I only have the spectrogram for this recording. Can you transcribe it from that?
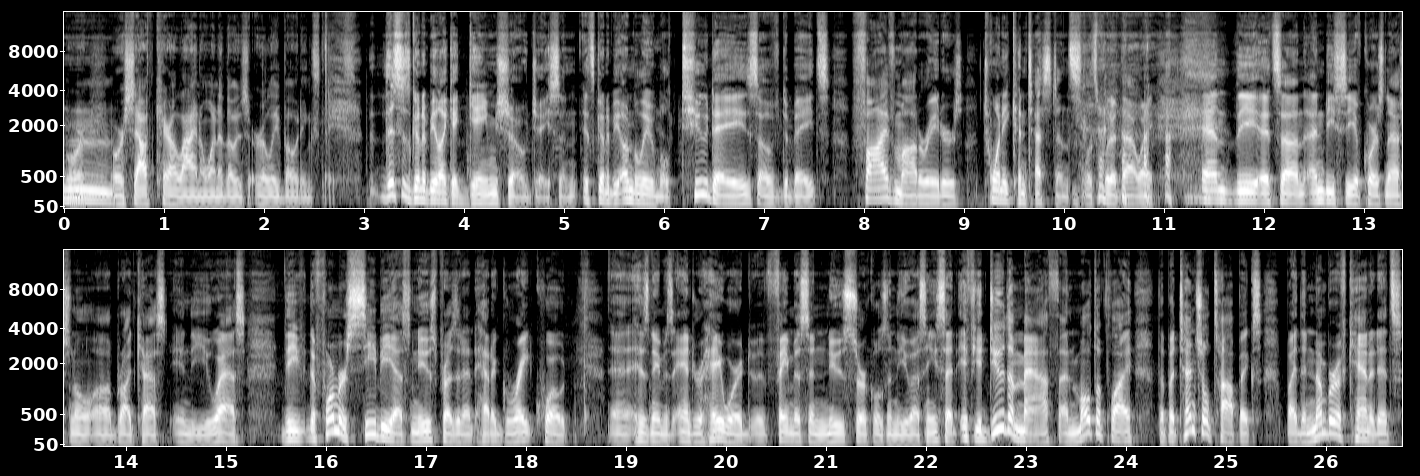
or, or South Carolina, one of those early voting states. This is going to be like a game show, Jason. It's going to be unbelievable. Two days of debates, five moderators, twenty contestants. Let's put it that way. and the it's on NBC, of course, national uh, broadcast in the U.S. The the former CBS News president had a great quote. Uh, his name is Andrew Hayward, uh, famous in news circles in the U.S. And he said, "If you do the math and multiply the potential topics by the number of candidates,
